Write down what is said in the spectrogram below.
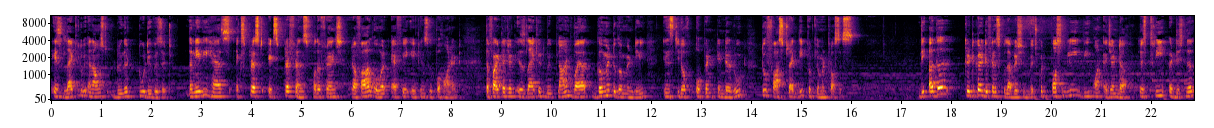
is likely to be announced during the two-day visit. The Navy has expressed its preference for the French Rafale over FA-18 Super Hornet. The fighter jet is likely to be planned via government-to-government deal instead of open tender route to fast-track the procurement process. The other critical defense collaboration which could possibly be on agenda is three additional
